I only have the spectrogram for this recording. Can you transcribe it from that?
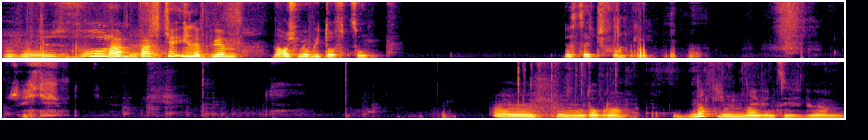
To Mhm. jest Pa, wolne. patrzcie ile wbiłem na ośmiobitowcu. Tej czwórki. 60. Mhm, dobra. Na kim najwięcej wbiłem?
